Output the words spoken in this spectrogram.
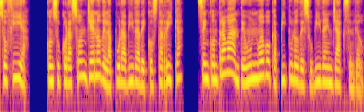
Sofía, con su corazón lleno de la pura vida de Costa Rica, se encontraba ante un nuevo capítulo de su vida en Jacksonville.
